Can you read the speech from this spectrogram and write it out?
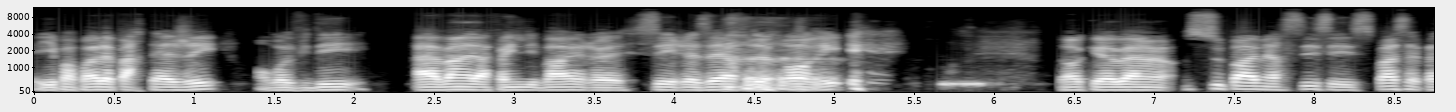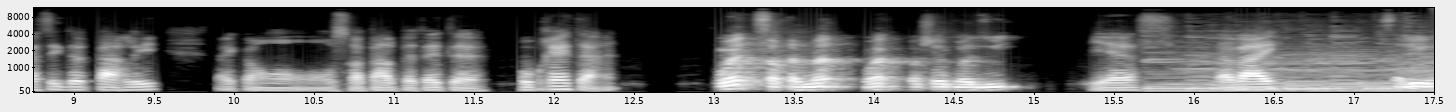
n'ayez pas peur de partager. On va vider avant la fin de l'hiver ces réserves de forêt. Donc, ben, super merci. C'est super sympathique de te parler. Fait qu'on on se reparle peut-être au printemps. Oui, certainement. Oui, prochain produit. Yes. Bye bye. Salut.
